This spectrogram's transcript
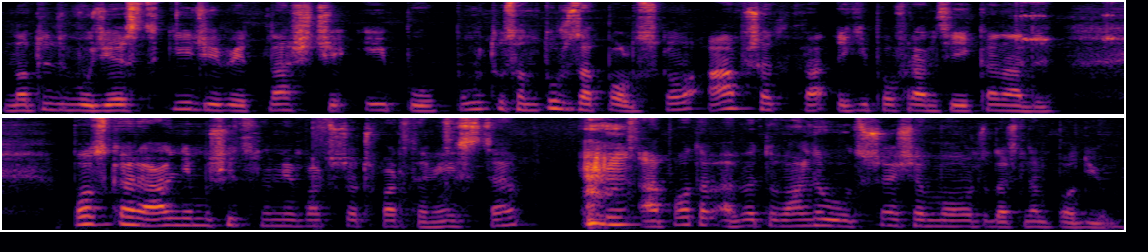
Noty 20, 19,5 punktu są tuż za Polską, a przed Fra- ekipą Francji i Kanady. Polska realnie musi co najmniej walczyć o czwarte miejsce, a potem ewentualne utrzymanie może dać nam podium.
